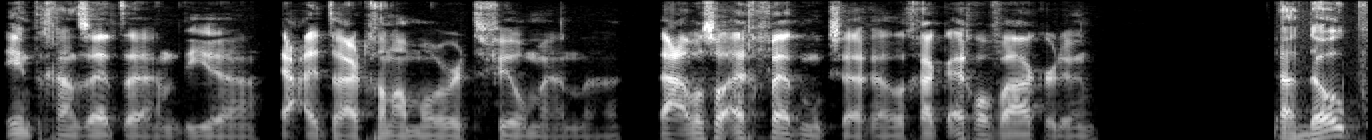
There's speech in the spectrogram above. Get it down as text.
in te gaan zetten. En die ja, uiteraard gaan allemaal weer te filmen. En, ja, dat was wel echt vet, moet ik zeggen. Dat ga ik echt wel vaker doen. Ja, dope.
